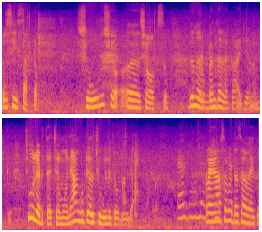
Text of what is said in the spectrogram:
ഒരു സീസട്ടും ഷൂവും ഷോ ഷോക്സും. ഇത് നിർബന്ധമുള്ള കാര്യമാണ് നമുക്ക്. ചൂലെടുത്ത് വെച്ചാൽ മോനെ. ആൺകുട്ടികൾ ചൂൽ തൊടില്ല പ്രയാസപ്പെട്ട സമയത്ത്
